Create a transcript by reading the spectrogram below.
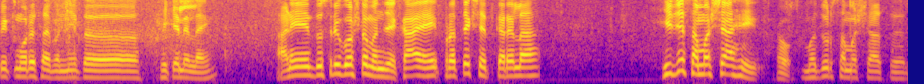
पीक मोरे साहेबांनी इथं हे केलेलं आहे. आणि दुसरी गोष्ट म्हणजे काय आहे प्रत्येक शेतकऱ्याला ही जी समस्या आहे हो. मजूर समस्या असेल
